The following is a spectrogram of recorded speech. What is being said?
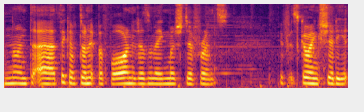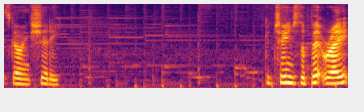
Not, uh, I think I've done it before and it doesn't make much difference. If it's going shitty, it's going shitty. Can change the bitrate.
